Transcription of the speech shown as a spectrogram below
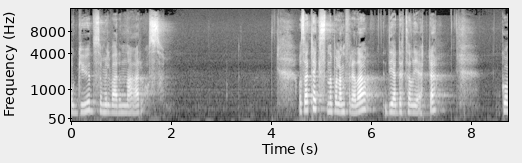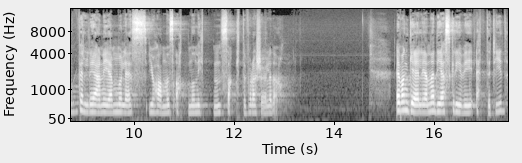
og Gud som vil være nær oss. Og så er tekstene på langfredag de er detaljerte. Gå veldig gjerne hjem og les Johannes 18 og 19 sakte for deg sjøl i dag. Evangeliene de er skrevet i ettertid.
